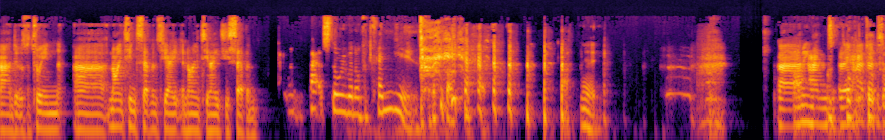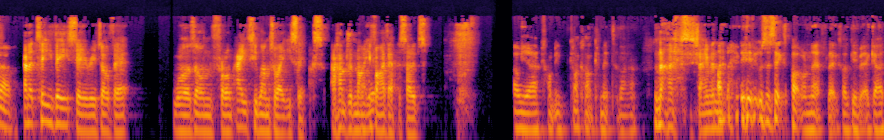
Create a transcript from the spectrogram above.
and it was between uh, 1978 and 1987. That story went on for ten years. yeah. Uh, I mean, and they had a, about and a TV series of it was on from 81 to 86, 195 episodes. oh yeah, I can't be, I can't commit to that. No, it's a shame, isn't it? if it was a six part on Netflix, I'd give it a go.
